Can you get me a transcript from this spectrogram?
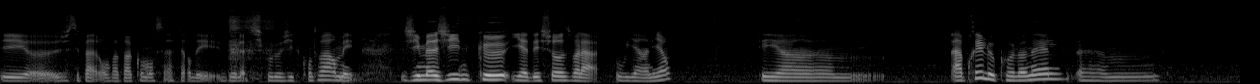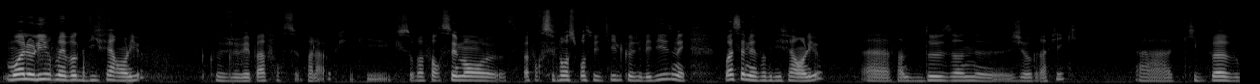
Et euh, je sais pas, on va pas commencer à faire de la psychologie de comptoir, mais j'imagine qu'il y a des choses voilà, où il y a un lien. Et euh, après, le colonel, euh, moi, le livre m'évoque différents lieux que je vais pas forcément, voilà, qui, qui, sont pas forcément, c'est pas forcément, je pense, utile que je les dise, mais moi, ça m'évoque différents lieux, enfin deux zones géographiques qui peuvent,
